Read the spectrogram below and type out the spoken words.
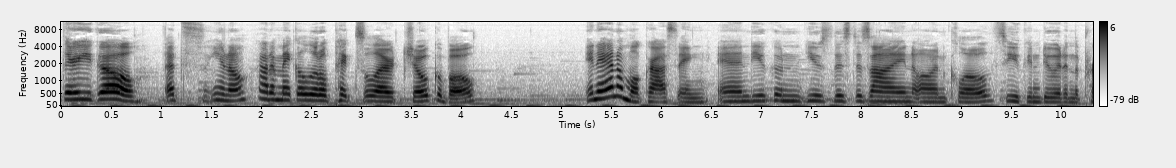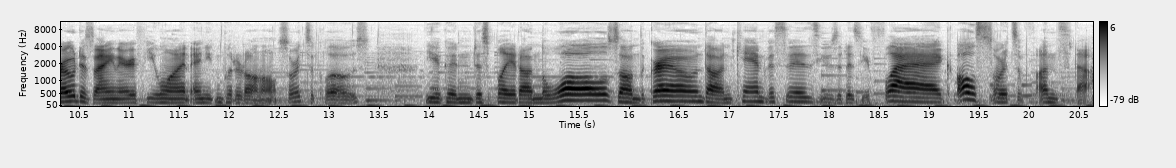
There you go. That's, you know, how to make a little pixel art chocobo in Animal Crossing. And you can use this design on clothes. You can do it in the Pro Designer if you want, and you can put it on all sorts of clothes. You can display it on the walls, on the ground, on canvases, use it as your flag, all sorts of fun stuff.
